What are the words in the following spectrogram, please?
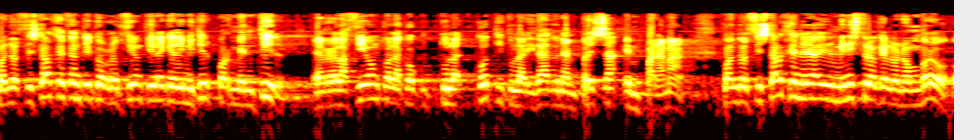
cuando el fiscal jefe anticorrupción tiene que dimitir por mentir en relación con la cotitularidad de una empresa en Panamá, cuando el fiscal general y el ministro que lo nombró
